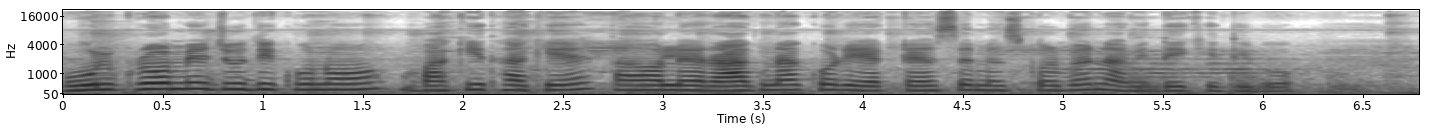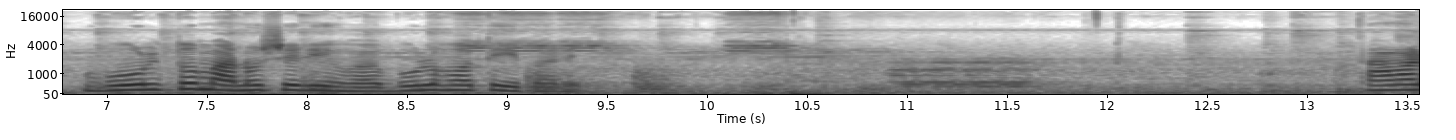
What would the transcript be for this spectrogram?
ভুলক্রমে যদি কোনো বাকি থাকে, তাহলে রাগ না করে একটা এস এম এস করবেন, আমি দেখে দিব। ভুল তো মানুষেরই হয়, ভুল হতেই পারে। আমার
